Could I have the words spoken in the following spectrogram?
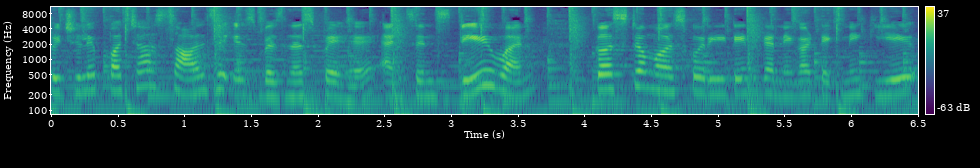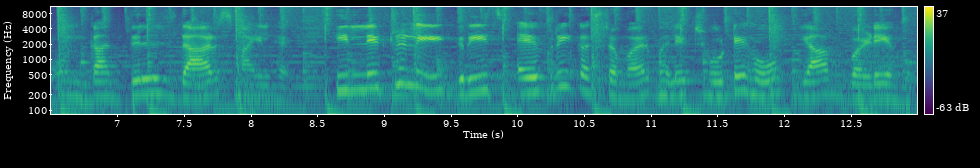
पिछले 50 साल से इस बिज़नेस पे है and since day one customers को रिटेन करने का टेक्निक ये उनका दिलदार स्माइल है। He literally greets every customer भले छोटे हो या बड़े हो।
